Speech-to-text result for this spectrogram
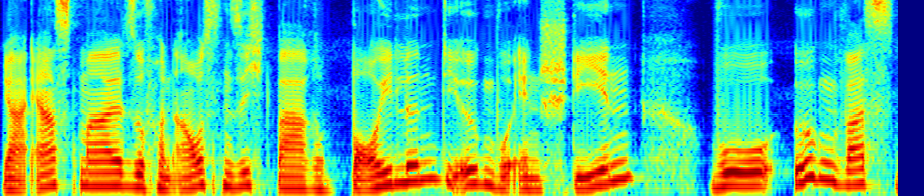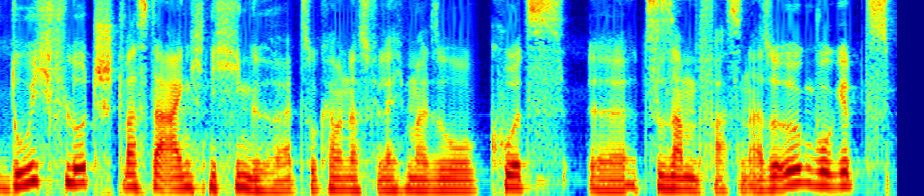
ja erstmal so von außen sichtbare Beulen, die irgendwo entstehen, wo irgendwas durchflutscht, was da eigentlich nicht hingehört. So kann man das vielleicht mal so kurz äh, zusammenfassen. Also irgendwo gibt's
